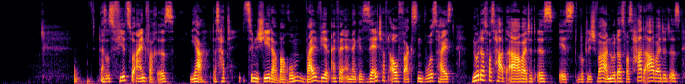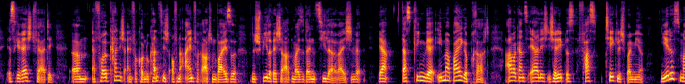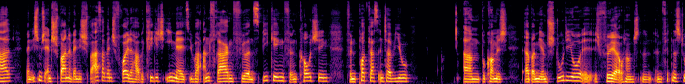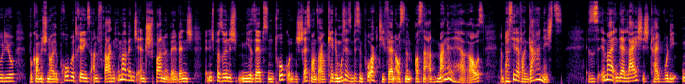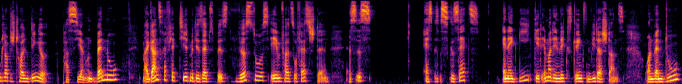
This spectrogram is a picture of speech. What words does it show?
Dass es viel zu einfach ist, ja, das hat ziemlich jeder. Warum? Weil wir einfach in einer Gesellschaft aufwachsen, wo es heißt, nur das, was hart erarbeitet ist, ist wirklich wahr. Nur das, was hart erarbeitet ist, ist gerechtfertigt. Ähm, Erfolg kann nicht einfach kommen. Du kannst nicht auf eine einfache Art und Weise, auf eine spielerische Art und Weise deine Ziele erreichen. Ja, das kriegen wir immer beigebracht. Aber ganz ehrlich, ich erlebe es fast täglich bei mir. Jedes Mal, wenn ich mich entspanne, wenn ich Spaß habe, wenn ich Freude habe, kriege ich E-Mails über Anfragen für ein Speaking, für ein Coaching, für ein Podcast-Interview. Ähm, bekomme ich äh, bei mir im Studio, ich führe ja auch noch ein, ein Fitnessstudio, bekomme ich neue Probetrainingsanfragen. Immer wenn ich entspanne, wenn, wenn, ich, wenn ich persönlich mir selbst einen Druck und einen Stress mache und sage, okay, du musst jetzt ein bisschen proaktiv werden, aus, einem, aus einer Art Mangel heraus, dann passiert einfach gar nichts. Es ist immer in der Leichtigkeit, wo die unglaublich tollen Dinge passieren. Und wenn du mal ganz reflektiert mit dir selbst bist, wirst du es ebenfalls so feststellen. Es ist, es ist Gesetz. Energie geht immer den Weg des geringsten Widerstands. Und wenn du,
